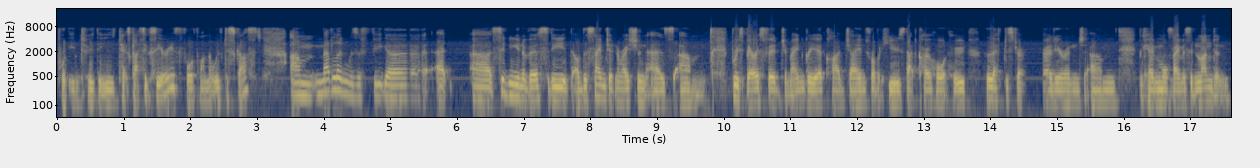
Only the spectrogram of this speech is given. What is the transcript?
put into the Text Classic series, the fourth one that we've discussed. Um, Madeleine was a figure at uh, Sydney University of the same generation as um, Bruce Beresford, Germaine Greer, Clive James, Robert Hughes, that cohort who left Australia and um, became more famous in London.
